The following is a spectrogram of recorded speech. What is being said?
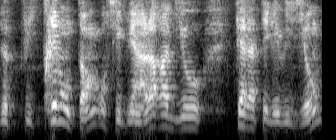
depuis très longtemps, aussi bien à la radio qu'à la télévision.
